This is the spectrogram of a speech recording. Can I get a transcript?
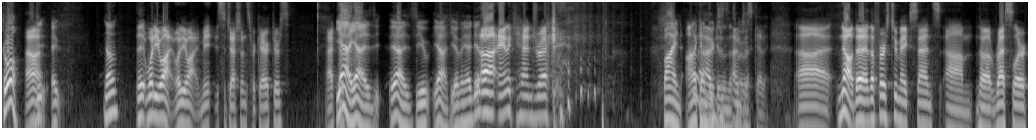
Cool. Ah. Uh? Uh, What do you want? What do you want? Me- suggestions for characters? Actors? Yeah, yeah, yeah. Do you? Yeah. Do you have any ideas? Uh, Anna Kendrick. Fine. Anna Kendrick I'm is just, in this I'm movie. just kidding. Uh, no, the the first two make sense. Um, the wrestler.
